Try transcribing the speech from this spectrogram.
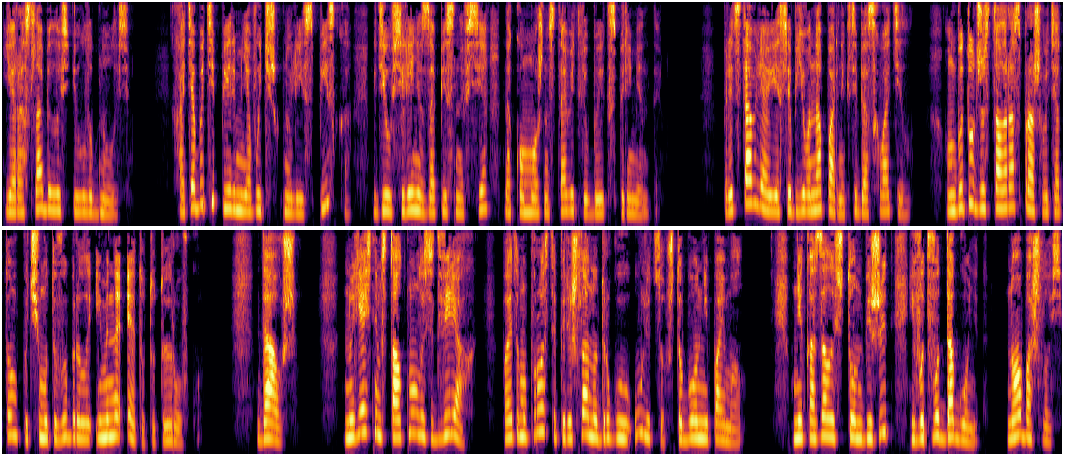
я расслабилась и улыбнулась. Хотя бы теперь меня вычеркнули из списка, где у Селенис записаны все, на ком можно ставить любые эксперименты. Представляю, если бы его напарник тебя схватил. Он бы тут же стал расспрашивать о том, почему ты выбрала именно эту татуировку. Да уж, но я с ним столкнулась в дверях, поэтому просто перешла на другую улицу, чтобы он не поймал. Мне казалось, что он бежит и вот-вот догонит, но обошлось,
